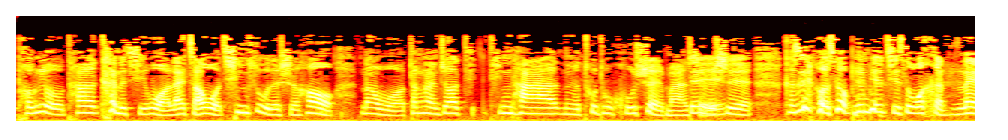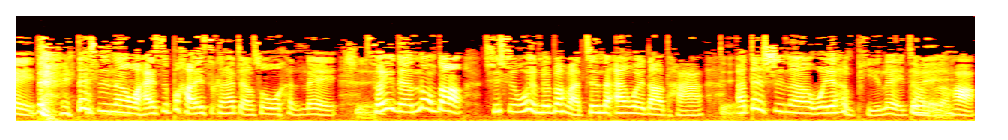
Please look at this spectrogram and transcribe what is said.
朋友他看得起我，来找我倾诉的时候，那我当然就要听听他那个吐吐苦水嘛，对。是不是？可是有时候偏偏其实我很累，对，但是呢，我还是不好意思跟他讲说我很累，是。所以呢，弄到其实我也没办法真的安慰到他，对。啊，但是呢，我也很疲累，这样子哈，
